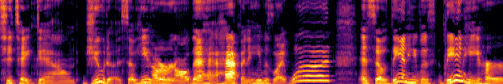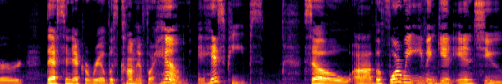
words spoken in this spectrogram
to take down Judah. So he heard all that had happened and he was like, "What?" And so then he was then he heard that Sennacherib was coming for him and his peeps. So uh, before we even get into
